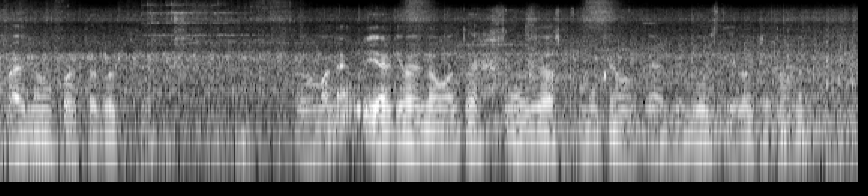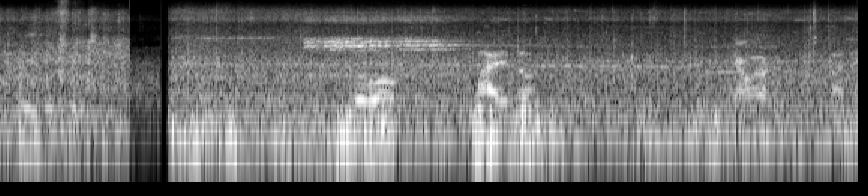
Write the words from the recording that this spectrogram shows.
করে করতে করতে। তো মানে বলতে জাস্ট মুখে মুখে চলছে। তো মানে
